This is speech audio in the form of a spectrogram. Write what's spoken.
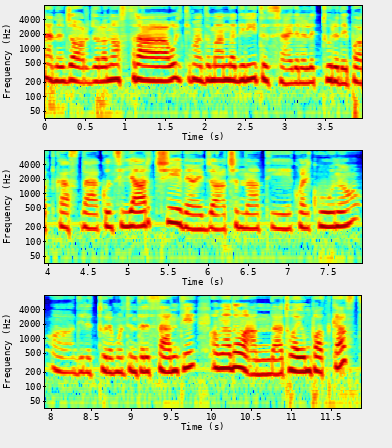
Bene Giorgio, la nostra ultima domanda di rito è se hai delle letture dei podcast da consigliarci, ne hai già accennati qualcuno uh, di letture molto interessanti. Ho una domanda, tu hai un podcast?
